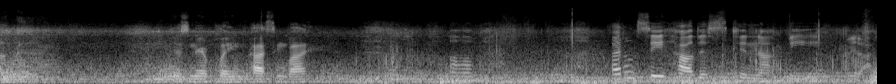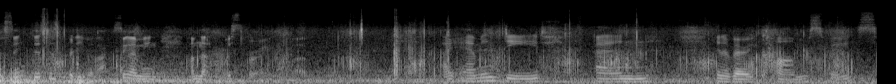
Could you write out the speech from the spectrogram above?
Um, there's an airplane passing by. Um, I don't see how this cannot be relaxing. This is pretty relaxing. I mean, I'm not whispering, but I am indeed and in a very calm space,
